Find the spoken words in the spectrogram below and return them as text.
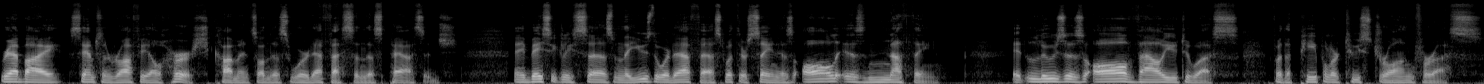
Rabbi Samson Raphael Hirsch comments on this word ephes in this passage. And he basically says when they use the word ephes, what they're saying is all is nothing. It loses all value to us, for the people are too strong for us.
